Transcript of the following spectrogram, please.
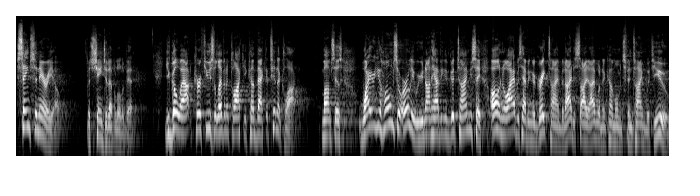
Same scenario. Let's change it up a little bit. You go out, curfew's 11 o'clock, you come back at 10 o'clock. Mom says, Why are you home so early? Were you not having a good time? You say, Oh, no, I was having a great time, but I decided I wanted to come home and spend time with you.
